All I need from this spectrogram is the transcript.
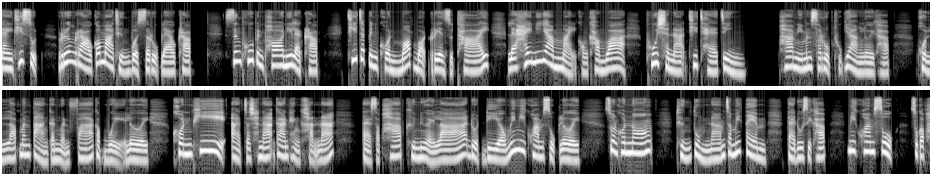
ในที่สุดเรื่องราวก็มาถึงบทสรุปแล้วครับ ซึ่งผู้เป็นพ่อนี่แหละครับ ที่จะเป็นคนมอบบทเรียนสุดท้าย และให้นิยามใหม่ของคำว่า ผู้ชนะที่แท้จริง ภาพนี้มันสรุปทุกอย่างเลยครับ ผลลัพธ์มันต่างกันเหมือนฟ้ากับเหวเลย คนพี่อาจจะชนะการแข่งขันนะ แต่สภาพคือเหนื่อยล้า โดดเดี่ยวไม่มีความสุขเลย ส่วนคนน้องถึงตุ่มน้ำจะไม่เต็ม แต่ดูสิครับ มีความสุข สุขภ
